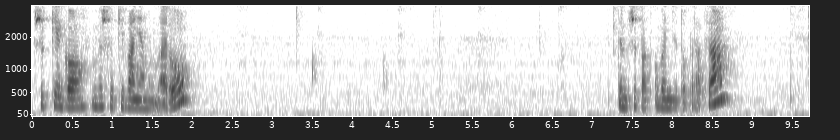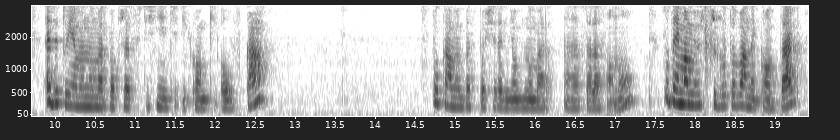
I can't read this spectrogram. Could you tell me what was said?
szybkiego wyszukiwania numeru. W tym przypadku będzie to praca. Edytujemy numer poprzez wciśnięcie ikonki ołówka. Stukamy bezpośrednio w numer e, telefonu. Tutaj mamy już przygotowany kontakt,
